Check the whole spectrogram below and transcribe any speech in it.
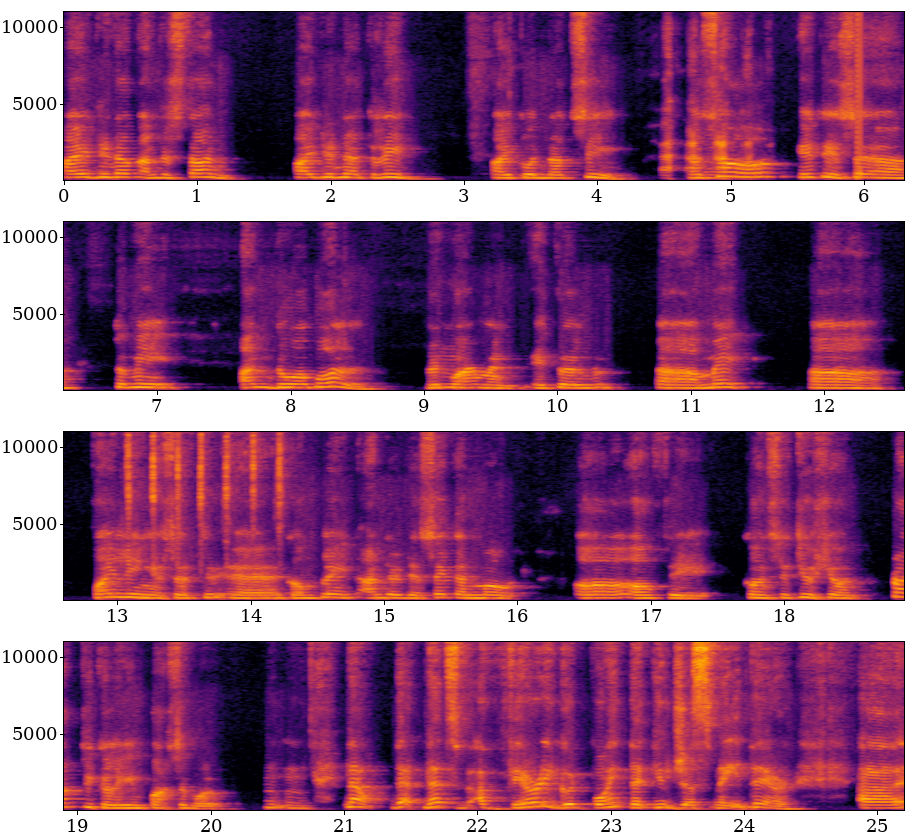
I did not understand, I did not read, I could not see. And so it is, uh, to me, undoable requirement. It will uh, make uh, filing a certi- uh, complaint under the second mode o- of the Constitution practically impossible. Mm-mm. Now, that, that's a very good point that you just made there. Uh,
